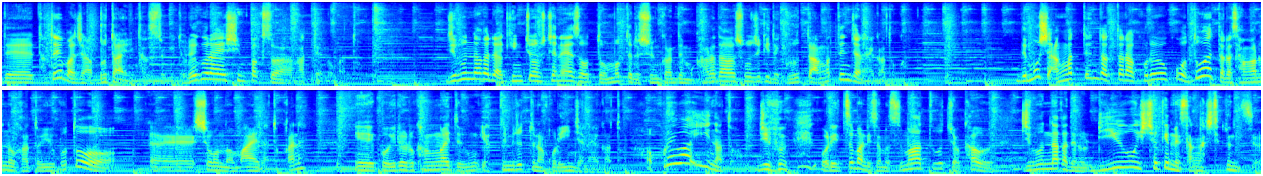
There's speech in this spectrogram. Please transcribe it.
で例えばじゃあ舞台に立つ時どれぐらい心拍数が上がってんのかと。自分の中では緊張してないぞって思ってる瞬間でも体は正直でぐっと上がってんじゃないかとか。でもし上がってんだったらこれをこうどうやったら下がるのかということを、えー、ショーの前だとかね、え、こういろいろ考えてやってみるっていうのはこれいいんじゃないかと。あこれはいいなと。自分これつまりそのスマートウォッチを買う自分の中での理由を一生懸命探してるんですよ。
